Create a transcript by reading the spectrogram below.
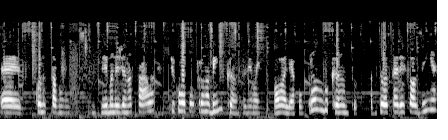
é, quando estavam manejando a sala, ficou uma poltrona bem no canto. Minha mãe, olha, a poltrona do canto. A pessoa vai ficar ali sozinha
